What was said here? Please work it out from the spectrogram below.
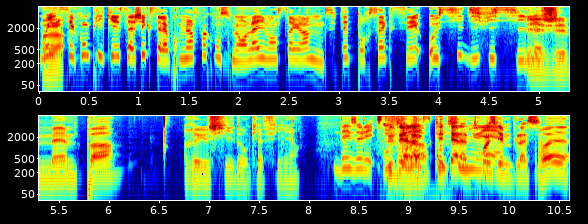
Voilà. c'est compliqué. Sachez que c'est la première fois qu'on se met en live Instagram, donc c'est peut-être pour ça que c'est aussi difficile. Et j'ai même pas réussi donc à finir. Désolé. T'étais à, la- à troisième place. Ouais,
